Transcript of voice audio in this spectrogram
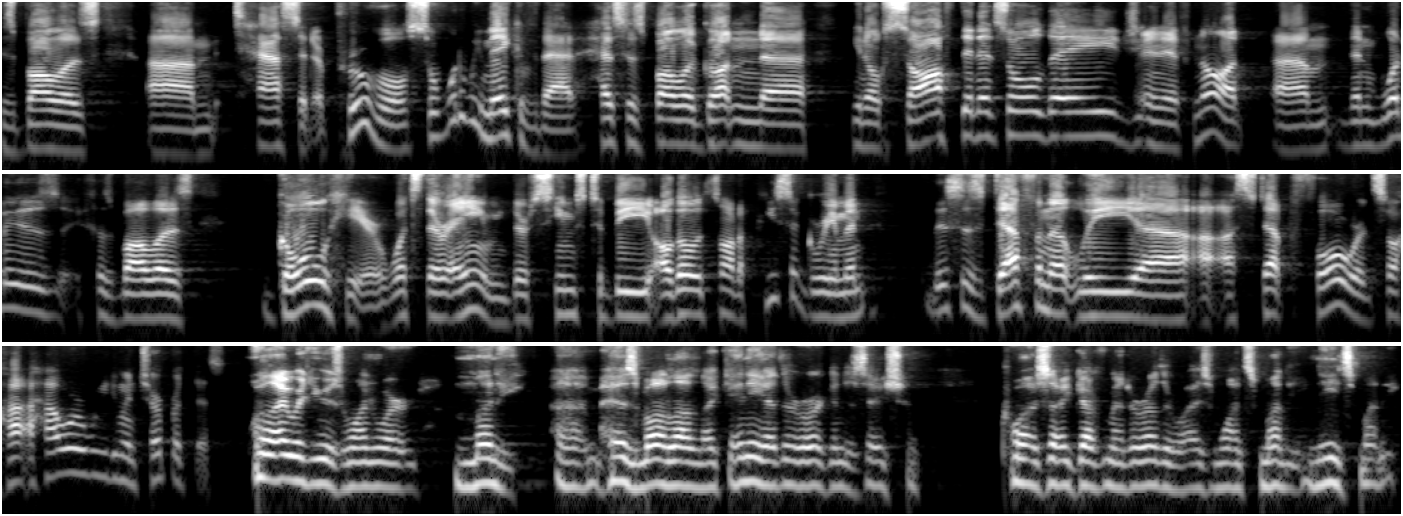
Hezbollah's um, tacit approval. So, what do we make of that? Has Hezbollah gotten, uh, you know, soft in its old age? And if not, um, then what is Hezbollah's goal here? What's their aim? There seems to be, although it's not a peace agreement, this is definitely uh, a step forward. So, how, how are we to interpret this? Well, I would use one word money. Um, Hezbollah, like any other organization, quasi government or otherwise, wants money, needs money.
